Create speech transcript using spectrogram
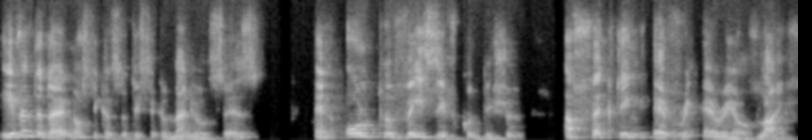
Even the Diagnostic and Statistical Manual says an all pervasive condition affecting every area of life.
